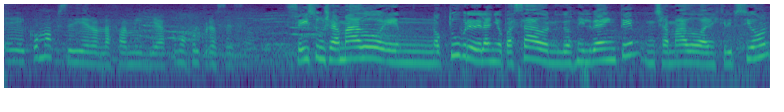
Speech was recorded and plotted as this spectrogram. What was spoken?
Eh, ¿Cómo accedieron las familias? ¿Cómo fue el proceso? Se hizo un llamado en octubre del año pasado, en el 2020, un llamado a inscripción,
